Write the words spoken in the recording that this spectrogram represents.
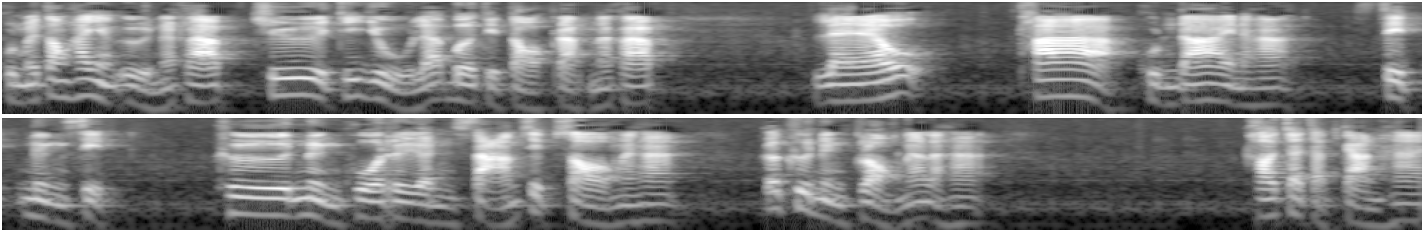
คุณไม่ต้องให้อย่างอื่นนะครับ ชื่อที่อยู่และเบอร์ติดต่อกลับนะครับ แล้วถ้าคุณได้นะฮะสิทธิ์หนึ่งสิทธิ์คือหนึ่งครัวเรือนสามสิบซองนะฮะก็คือหนึ่งกล่องนั่นแหละฮะเขาจะจัดการให้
